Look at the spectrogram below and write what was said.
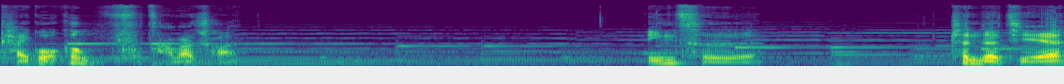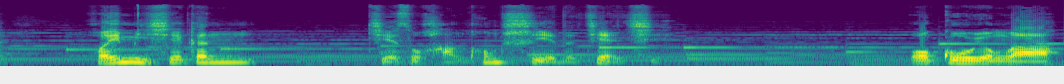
开过更复杂的船。因此，趁着杰回密歇根结束航空事业的间隙，我雇佣了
